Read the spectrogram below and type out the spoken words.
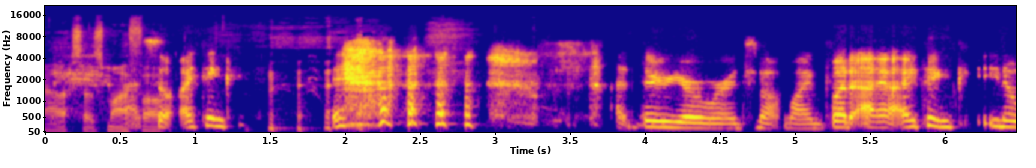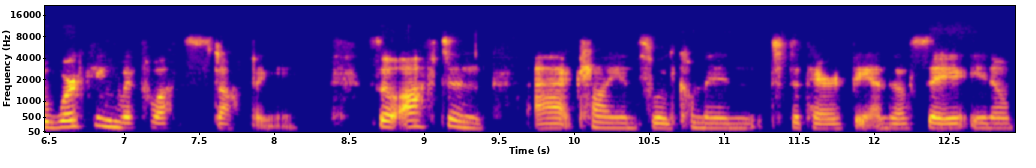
Oh, so it's my Uh, fault. so I think they're your words, not mine. But I, I think you know working with what's stopping you. So often uh, clients will come in to therapy and they'll say, you know,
